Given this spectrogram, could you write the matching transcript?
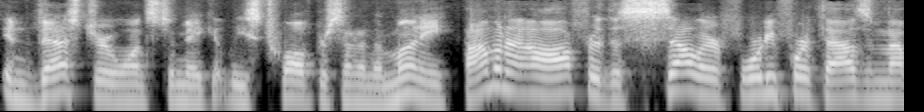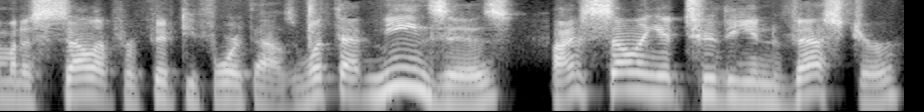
investor wants to make at least 12% of the money, I'm going to offer the seller 44,000 and I'm going to sell it for 54,000. What that means is I'm selling it to the investor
